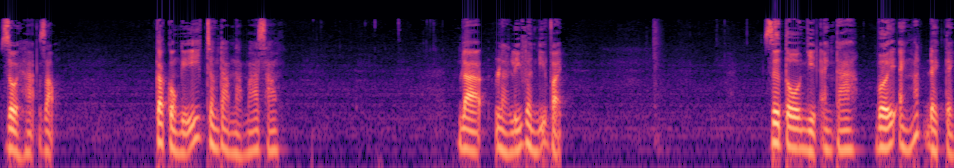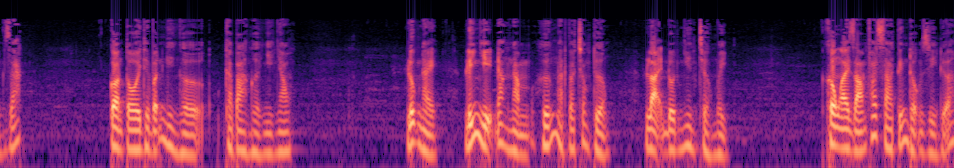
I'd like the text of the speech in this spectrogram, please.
rồi hạ giọng. Các cô nghĩ Trương Tam là ma sao? Là, là Lý Vân nghĩ vậy. Dư Tô nhìn anh ta với ánh mắt đầy cảnh giác. Còn tôi thì vẫn nghi ngờ cả ba người nhìn nhau. Lúc này, Lý Nhị đang nằm hướng mặt vào trong tường, lại đột nhiên chờ mình. Không ai dám phát ra tiếng động gì nữa,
